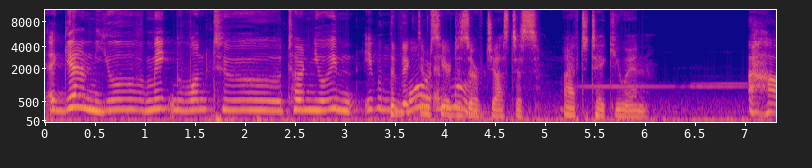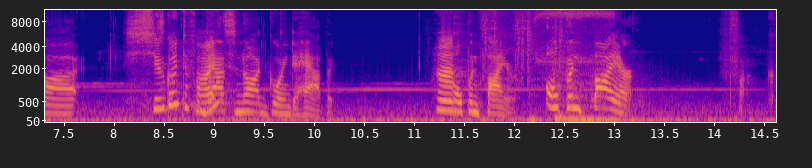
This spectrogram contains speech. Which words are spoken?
again, you make me want to turn you in even The more victims and here more. deserve justice. I have to take you in. Uh, She's going to fight. that's not going to happen. Huh. Open fire. Open fire! Fuck.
